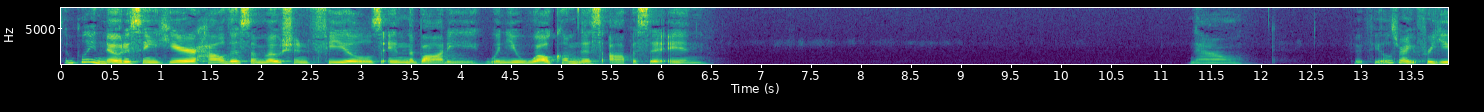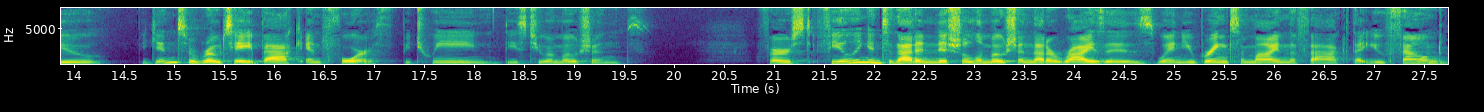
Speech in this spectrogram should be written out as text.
Simply noticing here how this emotion feels in the body when you welcome this opposite in. Now, if it feels right for you, begin to rotate back and forth between these two emotions. First, feeling into that initial emotion that arises when you bring to mind the fact that you found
